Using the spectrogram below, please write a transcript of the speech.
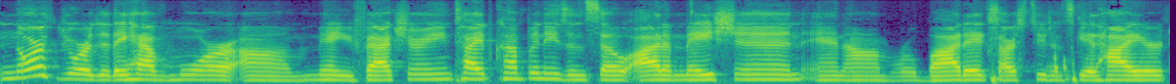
north georgia they have more um, manufacturing type companies and so automation and um, robotics our students get hired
